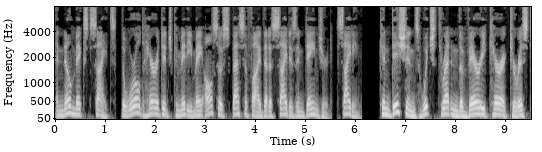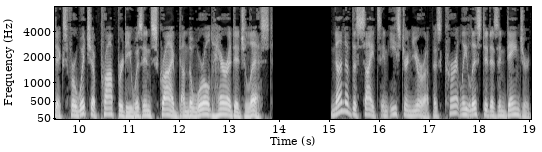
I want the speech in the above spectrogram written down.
and no mixed sites. The World Heritage Committee may also specify that a site is endangered, citing conditions which threaten the very characteristics for which a property was inscribed on the World Heritage List. None of the sites in Eastern Europe is currently listed as endangered.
